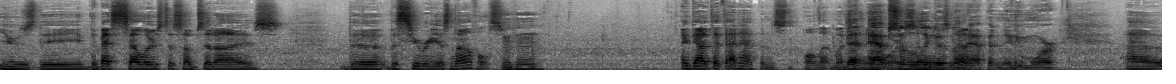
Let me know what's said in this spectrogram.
use the the bestsellers to subsidize the the serious novels. Mm-hmm. I doubt that that happens all that much. That anymore, absolutely so, does not yeah. happen anymore. Uh,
